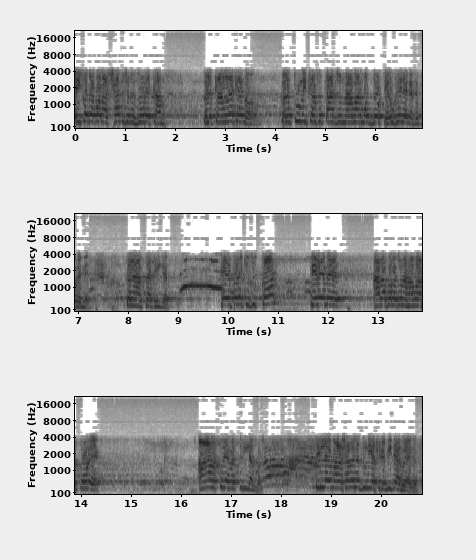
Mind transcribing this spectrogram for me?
এই কথা বলার সাথে সাথে জোরে কান কলে কানলা কেন? কলে তুমি কাঁদছো তার জন্য আমার মধ্যেও টেউ খেলে গেছে প্রেমে। কলে আচ্ছা ঠিক আছে। এরপরে কিছুক্ষণ প্রেমের আলাপ আলোচনা হওয়ার পরে করে সাথে দুনিয়া থেকে বিদায় হয়ে গেছে।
